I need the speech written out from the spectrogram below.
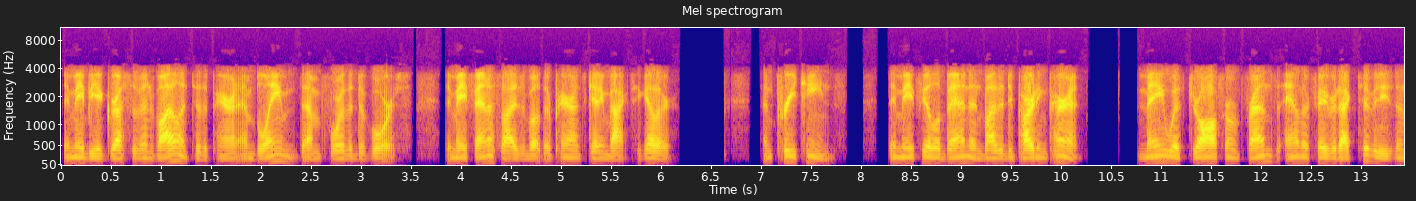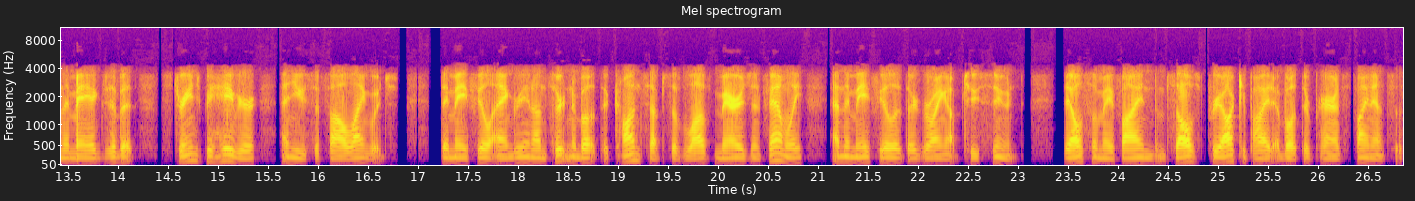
They may be aggressive and violent to the parent and blame them for the divorce. They may fantasize about their parents getting back together. And preteens, they may feel abandoned by the departing parent, may withdraw from friends and their favorite activities, and they may exhibit strange behavior and use of foul language. They may feel angry and uncertain about the concepts of love, marriage, and family, and they may feel that they're growing up too soon. They also may find themselves preoccupied about their parents' finances.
